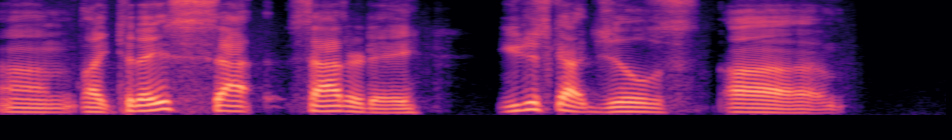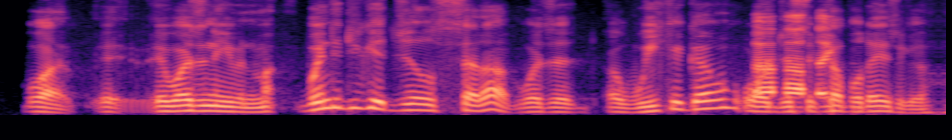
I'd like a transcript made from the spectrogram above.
um, like today's sat Saturday, you just got Jill's, uh, what? It, it wasn't even, mo- when did you get Jill set up? Was it a week ago or Uh, just a like- couple days ago?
